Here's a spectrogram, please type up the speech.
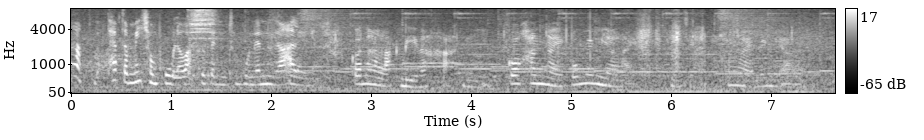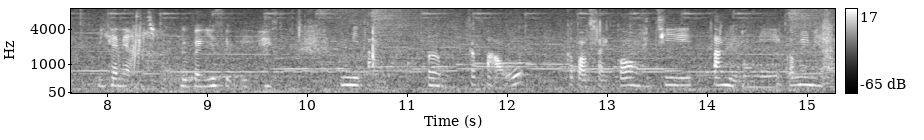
ากๆแบบแทบจะไม่ชมพูแล้วอะคือเป็นชมพูเนื้อๆอะไรเงี้ยก็น่ารักดีนะคะนี่ก็ข้างในก็ไม่มีอะไรจริงๆข้างในไม่มีอะไร มีแค่เนี้ยดูแบงค์ยี่สิบดิไม่มีตังค์เอิ่มกระเป๋าก ระเป๋าใส่กล้องที่ตั้งอยู่ตรงนี้ก็ไม่มีอะไร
